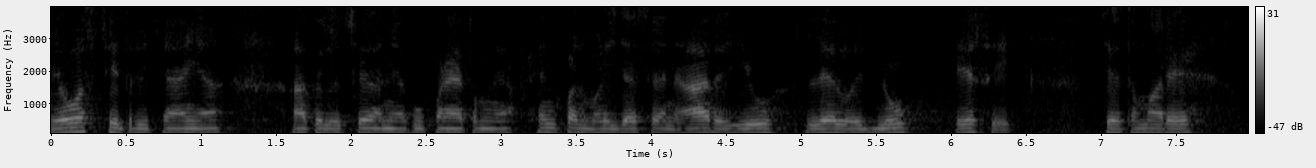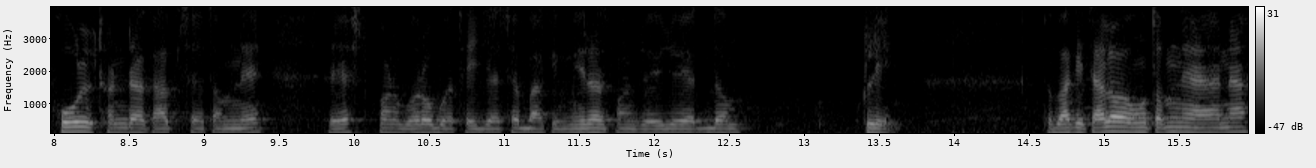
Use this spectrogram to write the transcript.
વ્યવસ્થિત રીતે અહીંયા આપેલું છે અને ઉપર તમને ફેન પણ મળી જશે અને આ રહ્યું લેલોઇડનું એસી જે તમારે ફૂલ ઠંડક આપશે, તમને રેસ્ટ પણ બરોબર થઈ જશે, બાકી મિરર પણ જોઈ લો એકદમ ક્લીન તો બાકી ચાલો, હું તમને આના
